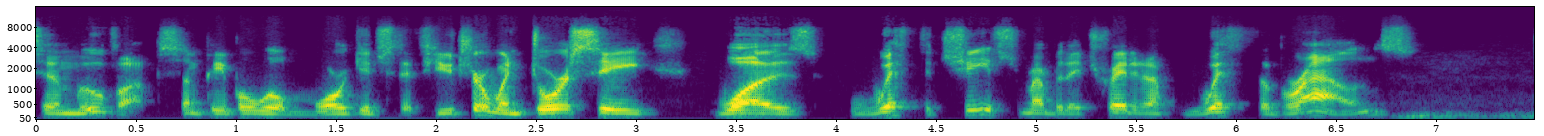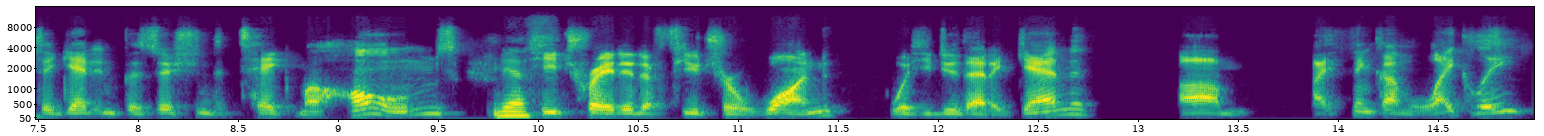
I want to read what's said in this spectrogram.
to move up. Some people will mortgage the future. When Dorsey was with the Chiefs, remember they traded up with the Browns to get in position to take Mahomes. Yes. He traded a future one. Would he do that again? Um, I think unlikely,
